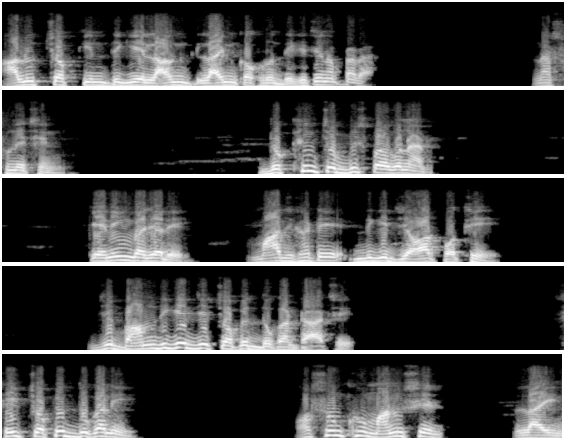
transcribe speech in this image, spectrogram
আলুর চপ কিনতে গিয়ে লাইন লাইন কখনো দেখেছেন আপনারা? না শুনেছেন? দক্ষিণ চব্বিশ পরগনার ক্যানিং বাজারে মাঝঘাটে দিকে যাওয়ার পথে যে বাম দিকের যে চপের দোকানটা আছে, সেই চপের দোকানে অসংখ্য মানুষের লাইন,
